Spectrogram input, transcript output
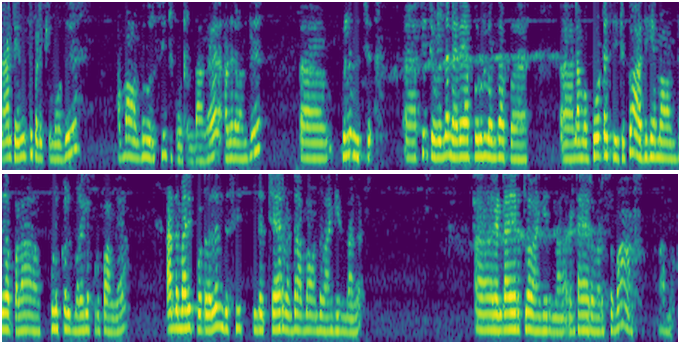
நான் டென்த்து படிக்கும்போது அம்மா வந்து ஒரு சீட்டு போட்டிருந்தாங்க. அதில் வந்து விழுந்துச்சு. சீட்டு விழுந்தால் நிறையா பொருள் வந்து அப்போ நம்ம போட்ட சீட்டுக்கும் அதிகமாக வந்து அப்போல்லாம் குழுக்கள் முறையில் கொடுப்பாங்க. அந்த மாதிரி போட்டதில் இந்த சீட் இந்த சேர் வந்து அம்மா வந்து வாங்கியிருந்தாங்க. ரெண்டாயிரத்தில் வாங்கியிருந்தாங்க. ரெண்டாயிரம் வருஷமா? ஆமாம்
